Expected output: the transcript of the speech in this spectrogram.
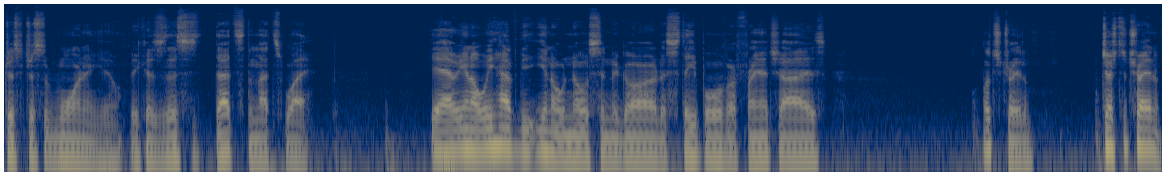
Just just warning you because this that's the Mets way. Yeah, you know we have the you know Noah Syndergaard, a staple of our franchise. Let's trade him, just to trade him.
